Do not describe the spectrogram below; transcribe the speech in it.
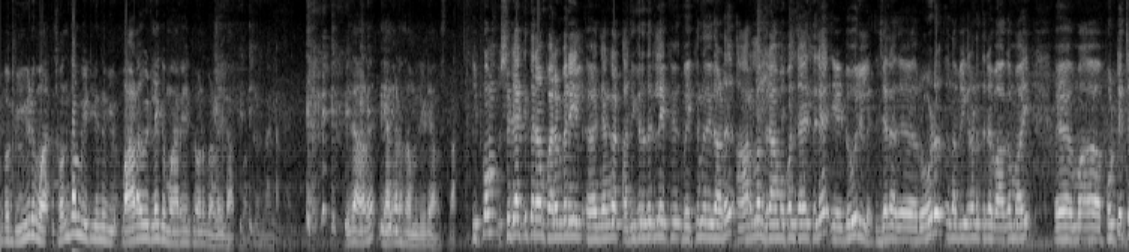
ഇപ്പോൾ വീട് സ്വന്തം വീട്ടിൽ നിന്ന് വാടക വീട്ടിലേക്ക് മാറിയേക്കുവാണ് വെള്ളമില്ലാത്തത് ഇതാണ് ഞങ്ങളുടെ സമിതിയുടെ അവസ്ഥ. ഇപ്പം ശരിയാക്കി തരാൻ പരമ്പരയിൽ ഞങ്ങൾ അധികൃതരിലേക്ക് വെക്കുന്നത് ഇതാണ്. ആറളം ഗ്രാമപഞ്ചായത്തിലെ എടൂരിൽ ജല റോഡ് നവീകരണത്തിന്റെ ഭാഗമായി പൊട്ടിച്ച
